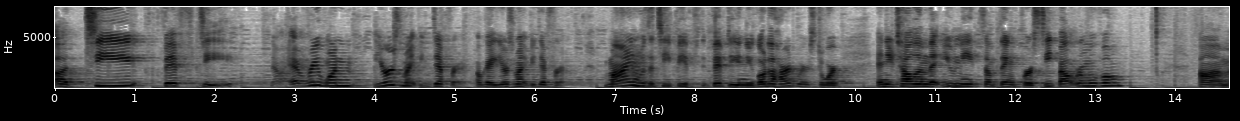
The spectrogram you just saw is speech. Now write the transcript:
a T50. Now everyone, yours might be different. Okay, yours might be different. Mine was a T50 and you go to the hardware store and you tell them that you need something for seatbelt removal um,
